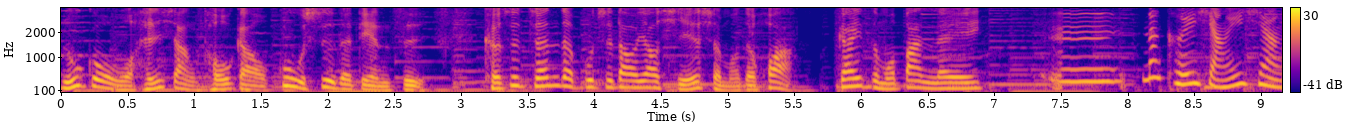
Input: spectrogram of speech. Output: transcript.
如果我很想投稿故事的点子，可是真的不知道要写什么的话，该怎么办嘞？嗯，那可以想一想。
